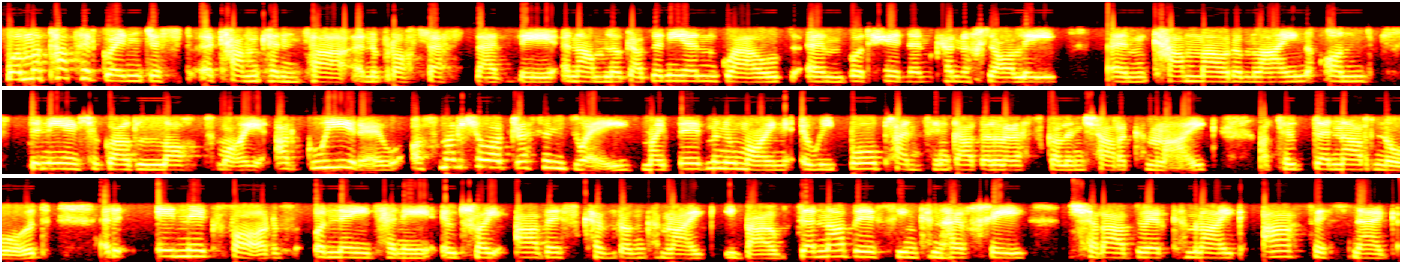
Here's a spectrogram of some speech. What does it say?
Wel, mae papur gwyn jyst y cam cynta yn y broses ddeddi yn amlwg a dyn ni yn gweld um, bod hyn yn cynrychioli um, cam mawr ymlaen, ond dyn ni eisiau gweld lot mwy. A'r gwir yw, os mae'r Llywodraeth yn dweud mae be maen nhw moyn yw i bob plentyn gadael yr ysgol yn siarad Cymraeg, a tyw dyna'r nod, yr unig ffordd o wneud hynny yw trwy addysg cyfrwng Cymraeg i bawb. Dyna beth sy'n cynhyrchu siaradwyr Cymraeg a Saesneg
